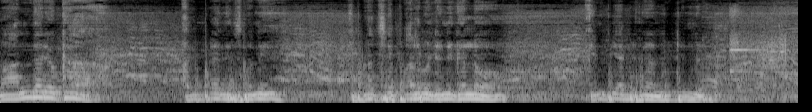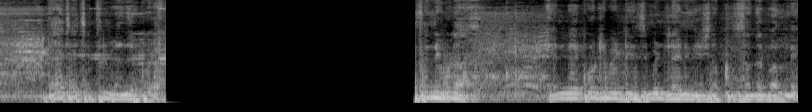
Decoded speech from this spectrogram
మా అందరి యొక్క అభిప్రాయం తీసుకొని ఇప్పుడు వచ్చే పార్లమెంట్ ఎన్నికల్లో ఎంపీ అభ్యర్థులను పెట్టింది మీరు. దయచేసి చెప్తుంది మీ అందరికీ కూడా. అన్ని కూడా ఎనభై కోట్లు పెట్టి సిమెంట్ లైనింగ్ చేసిన సందర్భాలని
